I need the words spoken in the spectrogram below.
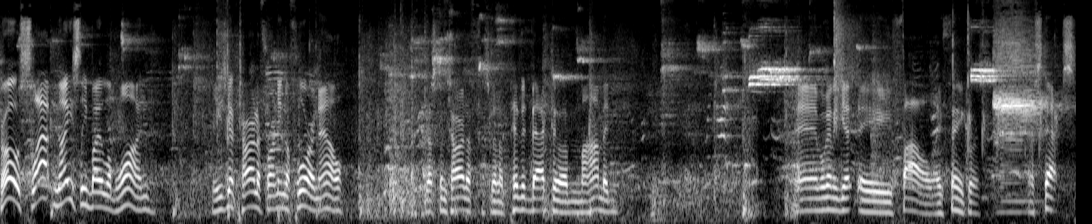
Oh, slapped nicely by LeBlanc. He's got Tardif running the floor now. Justin Tardif is going to pivot back to Muhammad. And we're going to get a foul, I think, or uh, steps.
